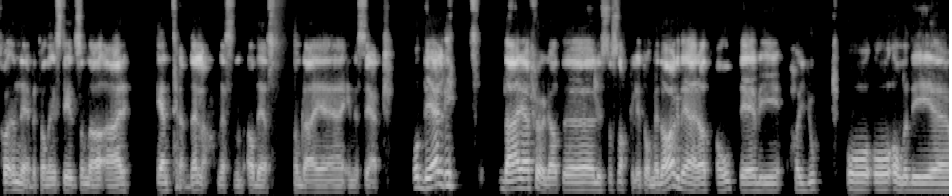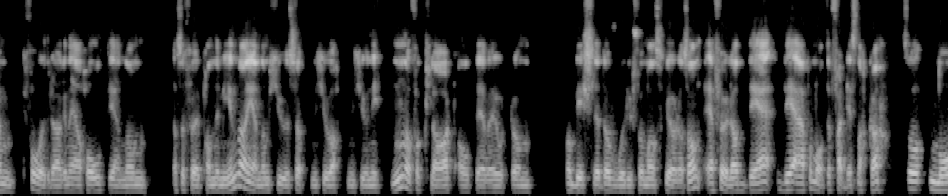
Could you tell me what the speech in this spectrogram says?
Så en nedbetalingstid som da er en tredjedel da, nesten av det som ble initiert. Og Det er litt der jeg føler at jeg har lyst til å snakke litt om i dag, det er at alt det vi har gjort, og, og alle de um, foredragene jeg har holdt gjennom, altså før pandemien, da, gjennom 2017, 2018, 2019, og forklart alt det vi har gjort om, om Bislett og hvorfor man skal gjøre det og sånn, jeg føler at det, det, er på en måte ferdig snakka. Så nå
